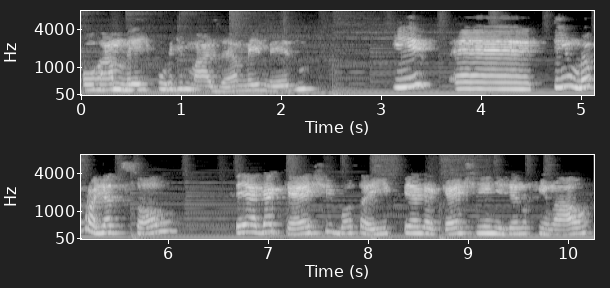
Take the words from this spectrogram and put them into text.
porra, amei por demais, é, amei mesmo. E é, tem o meu projeto solo, PHCast, bota aí PHCast ING no final.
